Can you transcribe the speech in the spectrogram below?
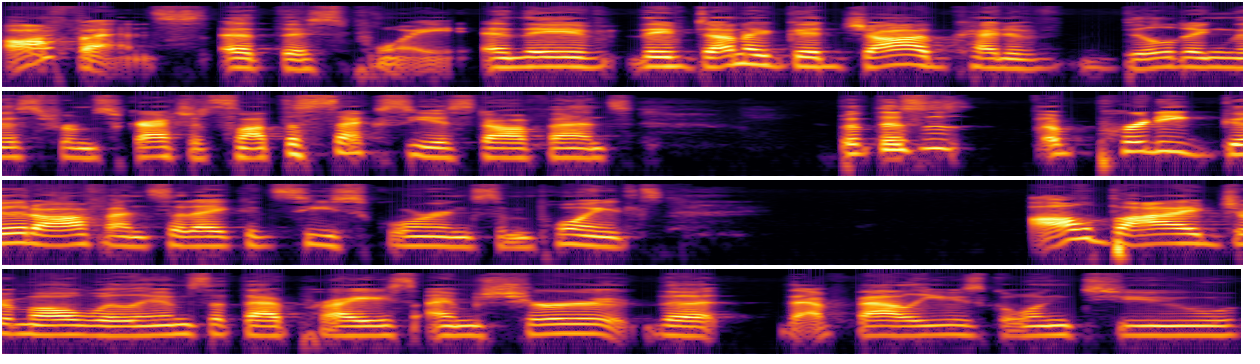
offense at this point, and they've they've done a good job kind of building this from scratch. It's not the sexiest offense, but this is a pretty good offense that I could see scoring some points. I'll buy Jamaal Williams at that price. I'm sure that that value is going to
